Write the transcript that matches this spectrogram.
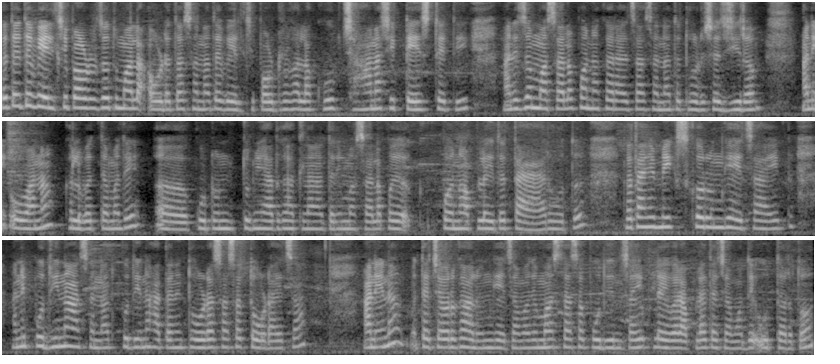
तर तिथे वेलची पावडर जर तुम्हाला आवडत असेल ना तर वेलची पावडर घाला. खूप छान अशी टेस्ट येते. आणि जर मसाला पण करायचा असेल ना तर थोडंसं जिरं आणि ओवा ना खलबत्त्यामध्ये कुठून तुम्ही हात घातला ना तरी मसाला प पण आपलं इथं तयार होतं. तर आता हे मिक्स करून घ्यायचं आहे. आणि पुदिना असं ना पुदिना हाताने थोडासा असा तोडायचा. आणि ना त्याच्यावर घालून घ्यायचा. म्हणजे मस्त असा पुदिनचाही फ्लेवर आपला त्याच्यामध्ये उतरतो.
